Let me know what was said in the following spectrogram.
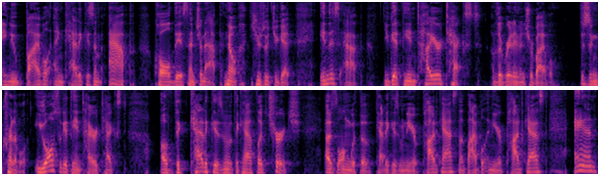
a new Bible and Catechism app called the Ascension app. No, here's what you get. In this app, you get the entire text of the Great Adventure Bible. Just incredible. You also get the entire text of the Catechism of the Catholic Church as along with the Catechism in Your podcast and the Bible in Your podcast and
